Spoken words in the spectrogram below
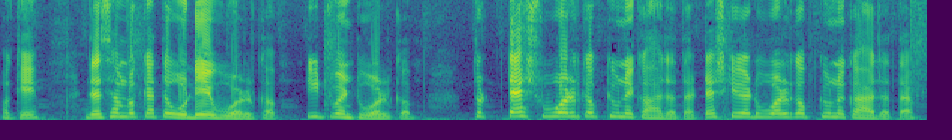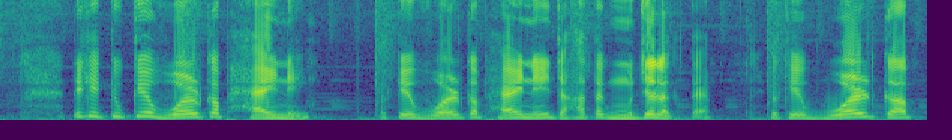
ओके जैसे हम लोग कहते हैं ODI world cup T twenty world cup तो टेस्ट वर्ल्ड कप क्यों नहीं कहा जाता? टेस्ट क्रिकेट वर्ल्ड कप क्यों नहीं कहा जाता? देखिए, क्योंकि वर्ल्ड कप है ही नहीं ओके वर्ल्ड कप है ही नहीं जहाँ तक मुझे लगता है। क्योंकि वर्ल्ड कप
